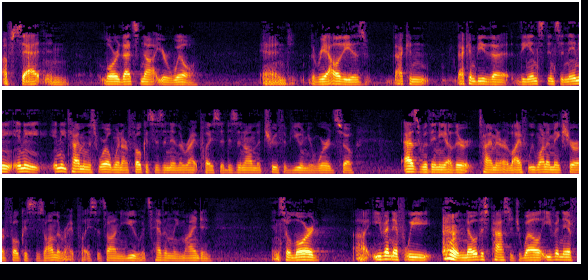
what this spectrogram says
upset. And Lord, that's not your will. And the reality is that can that can be the the instance in any any any time in this world when our focus isn't in the right place it isn't on the truth of you and your word so as with any other time in our life we want to make sure our focus is on the right place it's on you it's heavenly minded and so lord uh, even if we know this passage well even if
